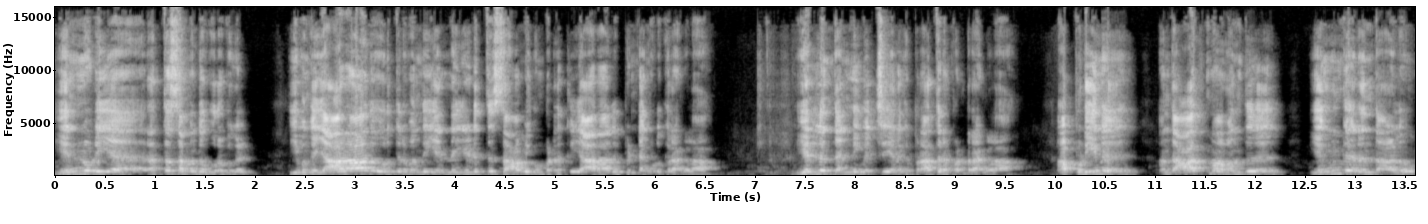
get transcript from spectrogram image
என்னுடைய ரத்த சம்பந்த உறவுகள் இவங்க யாராவது ஒருத்தர் வந்து என்னை எடுத்து சாமி கும்பிடுறதுக்கு யாராவது பிண்டம் கொடுக்குறாங்களா? எள்ளும் தண்ணி வச்சு எனக்கு பிரார்த்தனை பண்றாங்களா? அப்படின்னு அந்த ஆத்மா வந்து எங்க இருந்தாலும்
